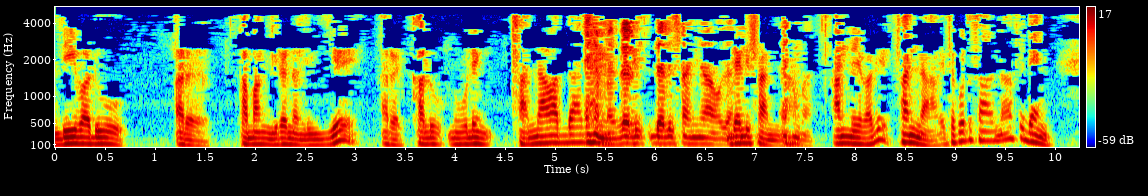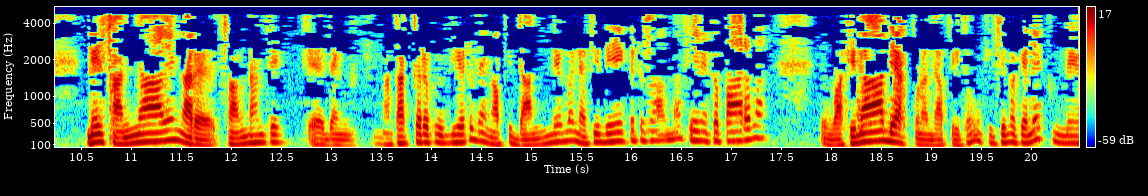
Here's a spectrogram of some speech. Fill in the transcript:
ලීවඩු අර තමන් ඉරන ලීයේ අර කළු නූලෙන් සංඥාවක් දාගෙන එහෙම දැලි සංඥාව ගන්න. දැලි සංඥාව. අන්න ඒ වගේ සංඥාව. එතකොට සංඥාවේ දැන් මේ සංඥාවෙන් අර සංඥාන්තේ දැන් මතක් කරපු විදිහට දැන් අපි දන්නේම නැති දෙයකට සංඥා කියන එකපාරම වටිනා දෙයක් වුණාද අපි හිතමු කිසිම කෙනෙක් මේ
